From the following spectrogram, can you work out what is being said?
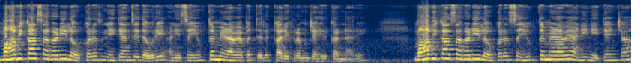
महाविकास आघाडी लवकरच नेत्यांचे दौरे आणि संयुक्त मेळाव्याबद्दल कार्यक्रम जाहीर करणार आहे. महाविकास आघाडी लवकरच संयुक्त मेळावे आणि नेत्यांच्या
